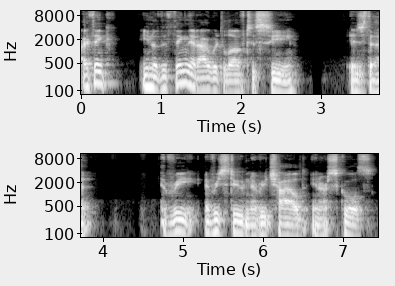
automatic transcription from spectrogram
I think you know the thing that I would love to see is that every every student, every child in our schools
